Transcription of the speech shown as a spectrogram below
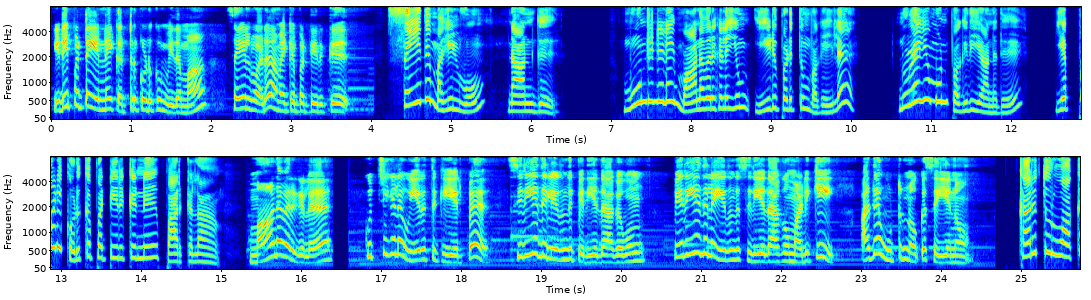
இடைப்பட்ட எண்ணை கற்றுக் கொடுக்கும் விதமா செயல்பாடு அமைக்கப்பட்டிருக்கு. செய்து மகிழ்வோம் நான்கு. மூன்று நிலை மாணவர்களையும் ஈடுபடுத்தும் வகையில நுழையும் முன் பகுதியானது எப்படி கொடுக்கப்பட்டிருக்குன்னு பார்க்கலாம். மாணவர்களை குச்சிகளை உயரத்துக்கு ஏற்ப சிறியதிலிருந்து பெரியதாகவும் பெரியதுல இருந்து சிறியதாகவும் அடுக்கி அதை உற்று நோக்க செய்யணும். கருத்துருவாக்க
